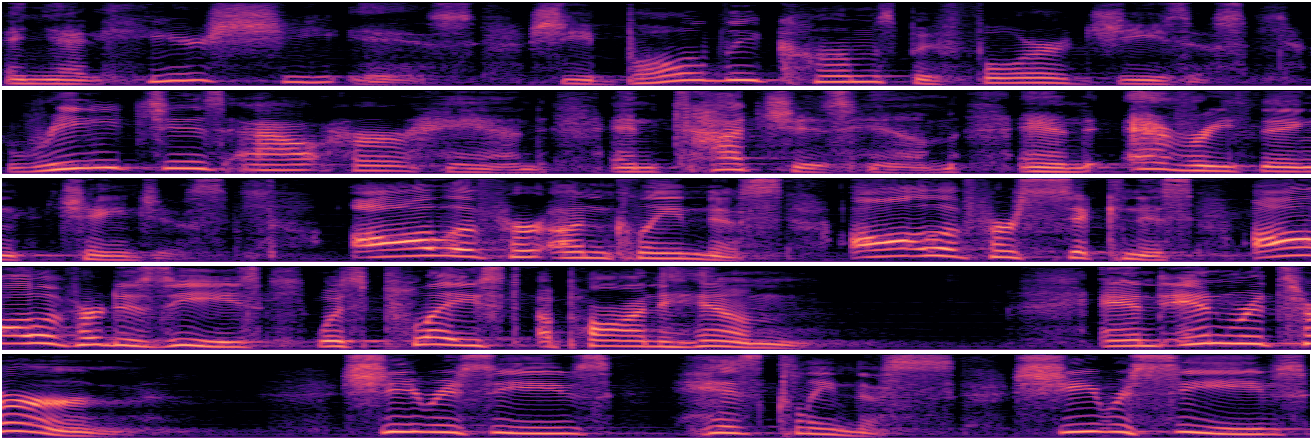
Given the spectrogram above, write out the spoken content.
And yet here she is. She boldly comes before Jesus, reaches out her hand, and touches him, and everything changes. All of her uncleanness, all of her sickness, all of her disease was placed upon him. And in return, she receives his cleanness. She receives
